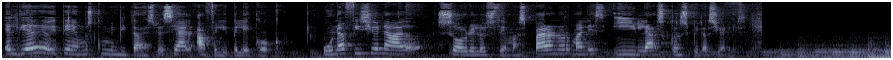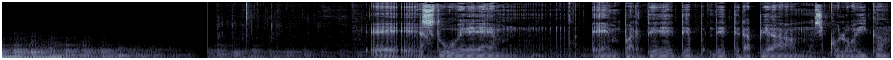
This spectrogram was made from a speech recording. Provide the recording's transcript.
el día de hoy tenemos como invitado especial a Felipe Lecoq, un aficionado sobre los temas paranormales y las conspiraciones. Eh, estuve en parte de, terapia psicológica,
